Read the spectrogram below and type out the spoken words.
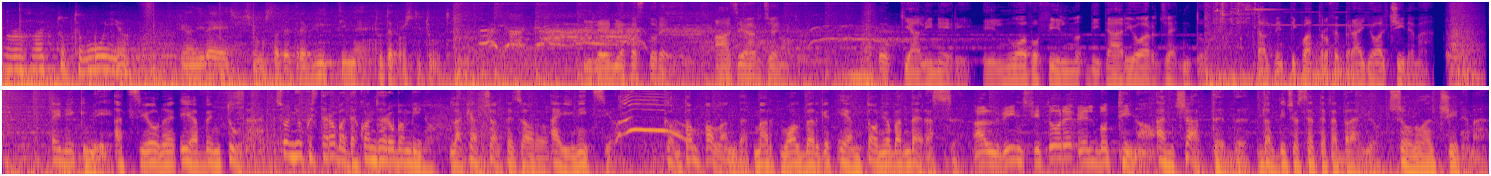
Non lo so, è tutto buio. Prima di lei ci sono state tre vittime, tutte prostitute. Ilenia Pastorelli, Asia Argento. Occhiali neri, il nuovo film di Dario Argento. Dal 24 febbraio al cinema. Enigmi, azione e avventura. Sogno questa roba da quando ero bambino. La caccia al tesoro ha inizio. Con Tom Holland, Mark Wahlberg e Antonio Banderas. Al vincitore il bottino. Uncharted, dal 17 febbraio, solo al cinema.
